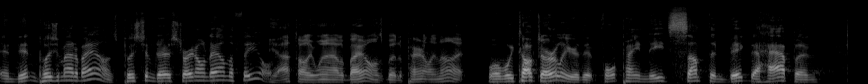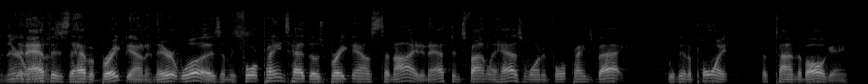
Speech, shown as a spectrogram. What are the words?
and didn't push him out of bounds. Pushed him there straight on down the field. Yeah, I thought he went out of bounds, but apparently not. Well, we talked earlier that Fort Payne needs something big to happen And and Athens to have a breakdown, and there it was. I mean, Fort Payne's had those breakdowns tonight, and Athens finally has one, and Fort Payne's back within a point of tying the ball game.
